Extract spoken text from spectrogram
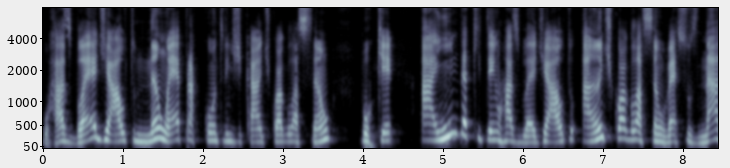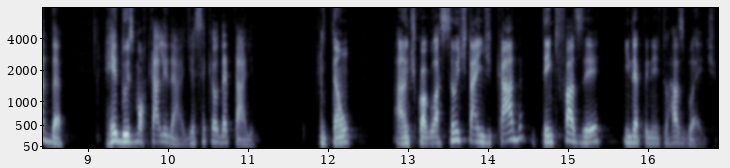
O Hasbled alto não é para contraindicar anticoagulação, porque ainda que tenha um Hasbled alto, a anticoagulação versus nada reduz mortalidade. Esse aqui é o detalhe. Então, a anticoagulação está indicada, tem que fazer, independente do Hasbled.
